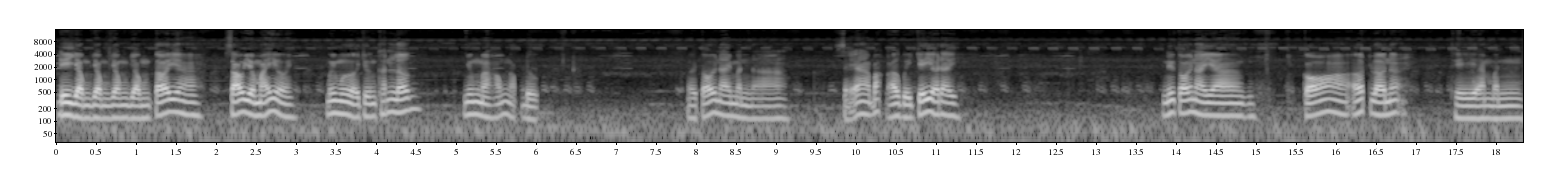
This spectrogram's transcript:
Đi vòng vòng vòng vòng tới 6 giờ mấy rồi. Mới mưa ở trường khánh lớn, nhưng mà không ngập được rồi tối nay mình à, sẽ bắt ở vị trí ở đây. Nếu tối nay à, có ớt lên á thì à, mình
